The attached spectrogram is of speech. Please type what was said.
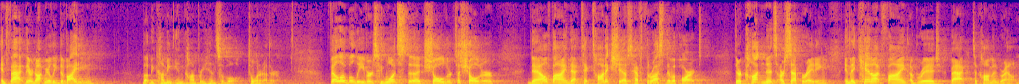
In fact, they are not merely dividing, but becoming incomprehensible to one another. Fellow believers who once stood shoulder to shoulder now find that tectonic shifts have thrust them apart. Their continents are separating, and they cannot find a bridge back to common ground.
